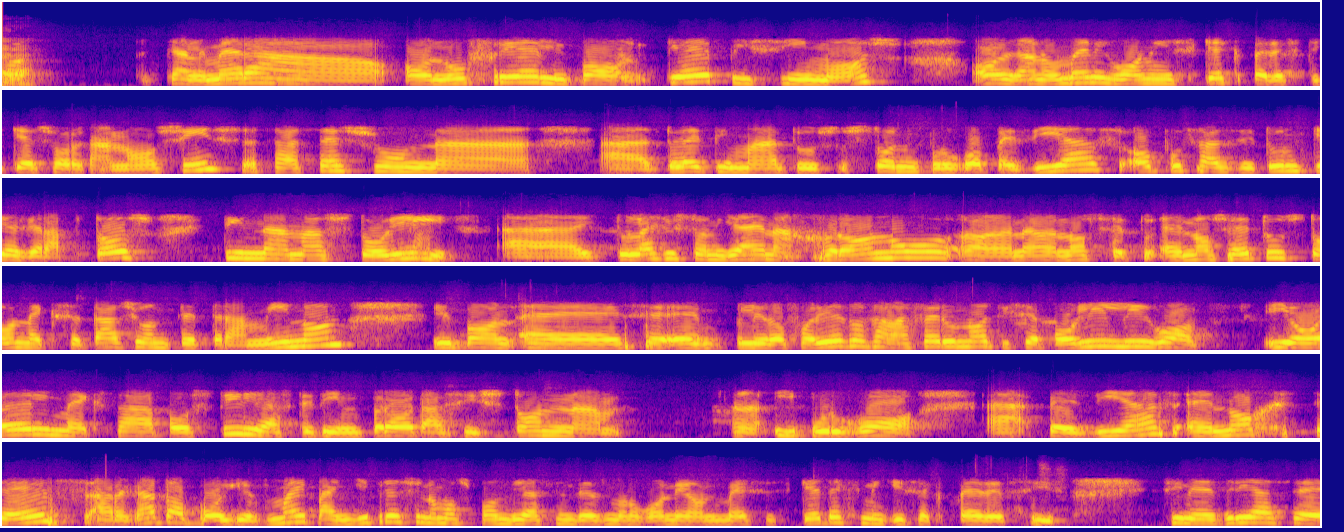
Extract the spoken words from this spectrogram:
Καλημέρα. Καλημέρα, Ονούφριε. Λοιπόν, και επισήμως, οργανωμένοι γονείς και εκπαιδευτικές οργανώσεις θα θέσουν το αίτημά τους στον Υπουργό Παιδείας, όπου θα ζητούν και γραπτός την αναστολή τουλάχιστον για ένα χρόνο ενός έτου των εξετάσεων τετραμήνων. Λοιπόν, ε, σε ε, πληροφορίες μας αναφέρουν ότι σε πολύ λίγο η ΟΕΛΜΕΚ θα αποστείλει αυτή την πρόταση στον Υπουργό Παιδείας, ενώ χτες, αργά το απόγευμα, η Παγκύπρια Συνομοσπονδία Συνδέσμων Γονέων Μέσης και Τεχνικής Εκπαίδευσης συνεδρίασε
